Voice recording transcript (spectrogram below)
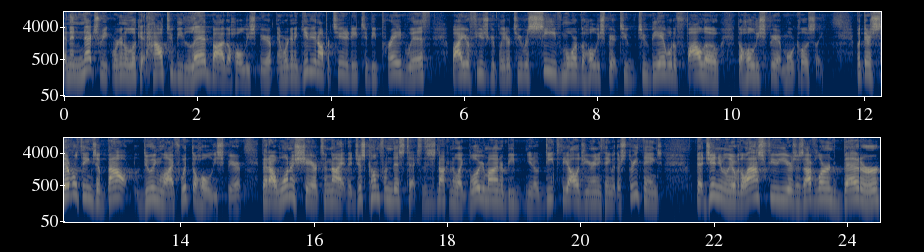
And then next week, we're going to look at how to be led by the Holy Spirit, and we're going to give you an opportunity to be prayed with by your Fuse group leader to receive more of the Holy Spirit, to, to be able to follow the Holy Spirit more closely. But there's several things about doing life with the Holy Spirit that I want to share tonight that just come from this text. This is not going to like blow your mind or be, you know, deep theology or anything, but there's three things that genuinely over the last few years as I've learned better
